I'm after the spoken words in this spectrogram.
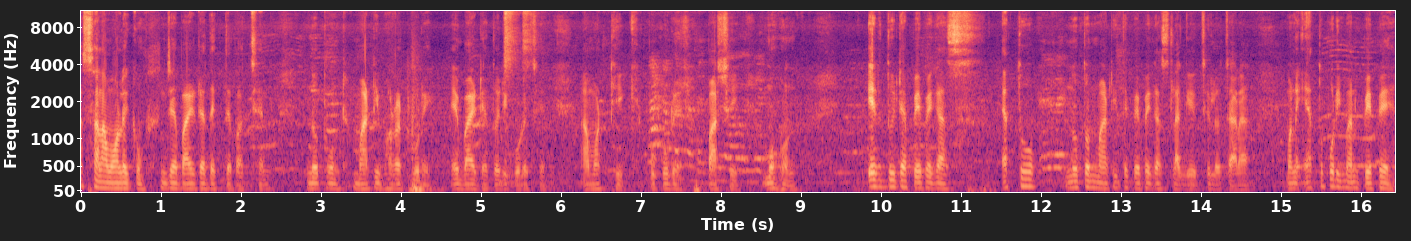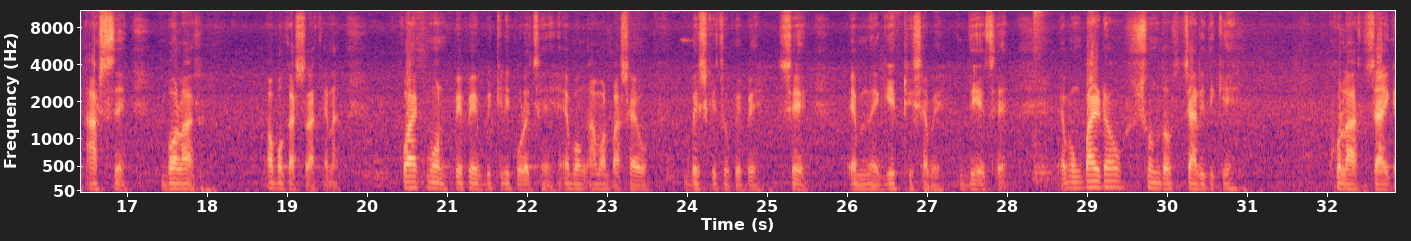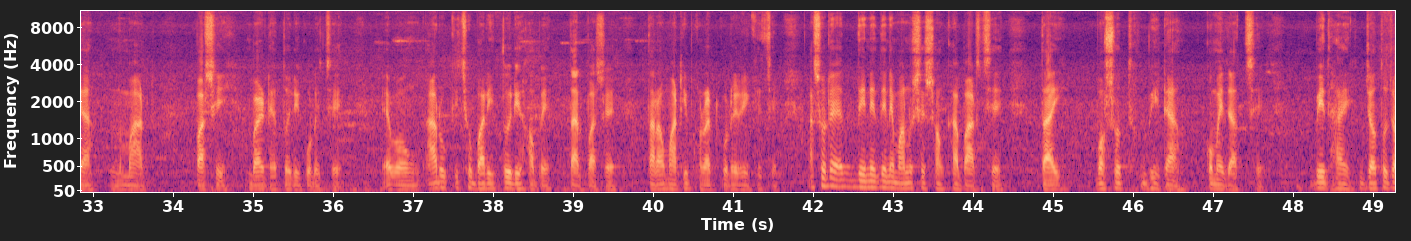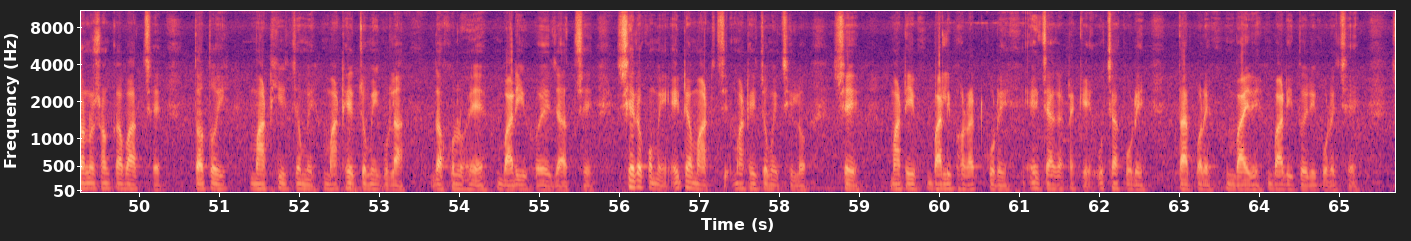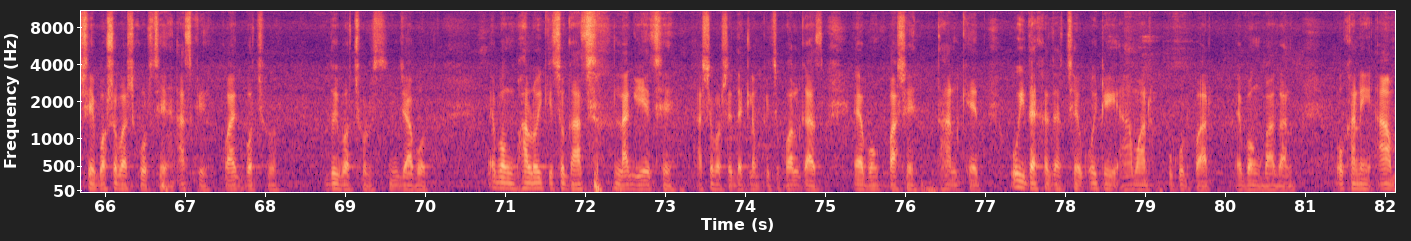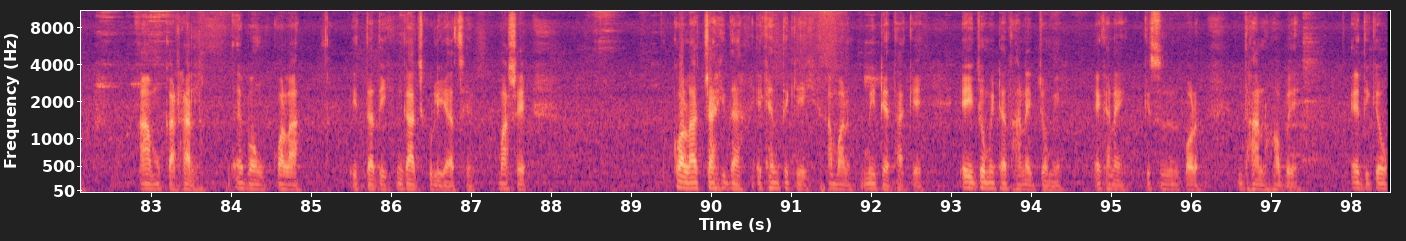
আসসালামু আলাইকুম। যে বাড়িটা দেখতে পাচ্ছেন, নতুন মাটি ভরাট করে এই বাড়িটা তৈরি করেছে আমার ঠিক পুকুরের পাশে মোহন। এর দুইটা পেঁপে গাছ, এত নতুন মাটিতে পেঁপে গাছ লাগিয়েছিল চারা মানে এত পরিমাণ পেঁপে আসছে বলার অবকাশ রাখে না। কয়েক মন পেঁপে বিক্রি করেছে এবং আমার বাসায়ও বেশ কিছু পেঁপে সে এমনি গিফট হিসাবে দিয়েছে। এবং বাড়িটাও সুন্দর চারিদিকে খোলা জায়গা, মাঠ পাশেই বাড়িটা তৈরি করেছে এবং আরও কিছু বাড়ি তৈরি হবে তার পাশে। তারাও মাটি ভরাট করে রেখেছে। আসলে দিনে দিনে মানুষের সংখ্যা বাড়ছে, তাই বসত ভিটা কমে যাচ্ছে। বিধায় যত জনসংখ্যা বাড়ছে, ততই মাটির জমি, মাঠের জমিগুলা দখল হয়ে, বাড়ি হয়ে যাচ্ছে। সেরকমই এটা মাঠ মাটির জমি ছিল সে মাটি বালি ভরাট করে এই জায়গাটাকে উঁচা করে তারপরে বাইরে বাড়ি তৈরি করেছে। সে বসবাস করছে আজকে কয়েক বছর, দুই বছর যাবত এবং ভালোই কিছু গাছ লাগিয়েছে। আশেপাশে দেখলাম কিছু ফল গাছ এবং পাশে ধান ক্ষেত। ওই দেখা যাচ্ছে ওইটাই আমার পুকুর পাড় এবং বাগান। ওখানে আম আম, কাঁঠাল এবং কলা ইত্যাদি গাছগুলি আছে। মাসে কলার চাহিদা এখান থেকেই আমার মিটে থাকে। এই জমিটা ধানের জমি। এখানে কিছুদিন পর ধান হবে। এদিকেও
